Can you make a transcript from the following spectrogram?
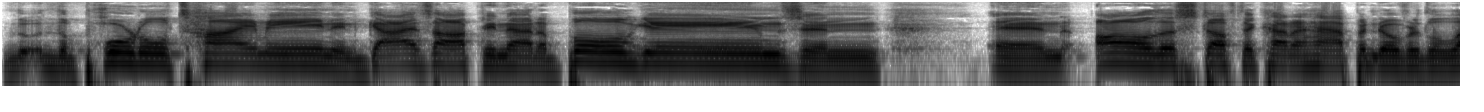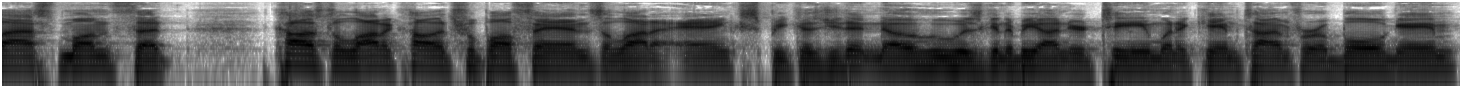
the, the portal timing and guys opting out of bowl games and and all the stuff that kind of happened over the last month that caused a lot of college football fans a lot of angst because you didn't know who was going to be on your team when it came time for a bowl game?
